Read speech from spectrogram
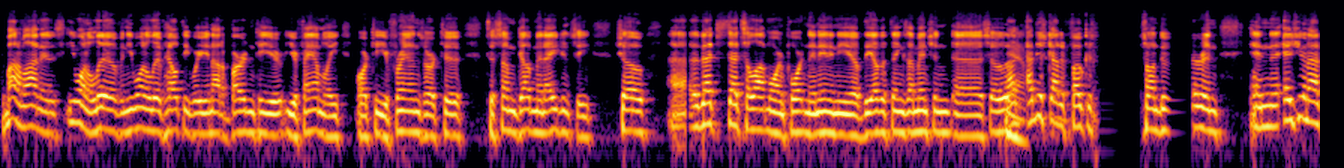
the bottom line is you want to live and you want to live healthy where you're not a burden to your, your family or to your friends or to, to some government agency. So uh, that's that's a lot more important than any of the other things I mentioned. Uh, so yeah. I, I just got to focus on doing and and as you and I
